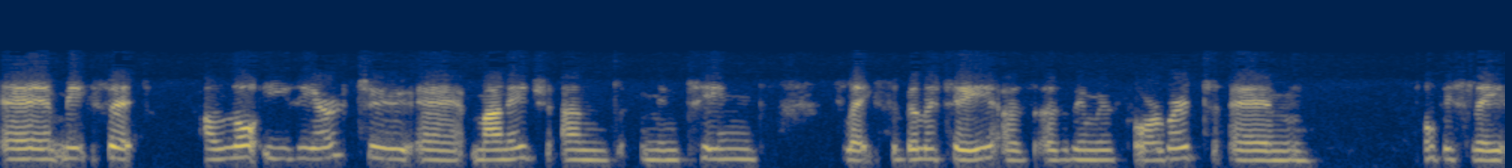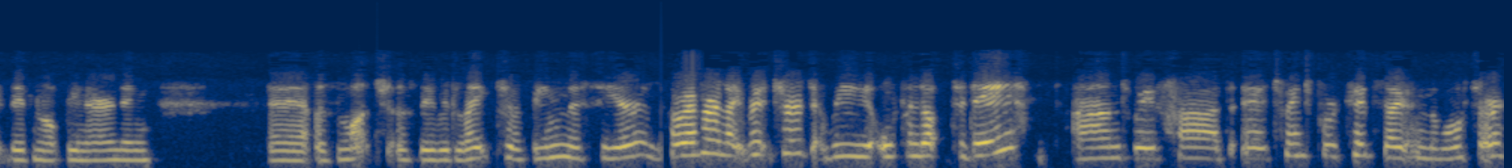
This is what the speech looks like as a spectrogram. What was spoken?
uh, makes it a lot easier to uh, manage and maintain flexibility as, as we move forward. Um, obviously, they've not been earning uh, as much as they would like to have been this year. However, like Richard, we opened up today and we've had uh, 24 kids out in the water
